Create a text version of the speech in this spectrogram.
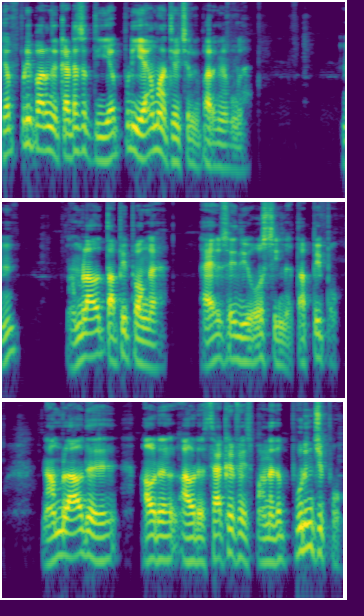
எப்படி பாருங்கள் கெட்ட சக்தி எப்படி ஏமாற்றி வச்சுருக்கு பாருங்கள் உங்களை ம்? நம்மளாவது தப்பிப்போங்க. தயவு செய்து யோசிச்சிங்க தப்பிப்போம். நம்மளாவது அவர் அவர் சாக்ரிஃபைஸ் பண்ணதை புரிஞ்சுப்போம்.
